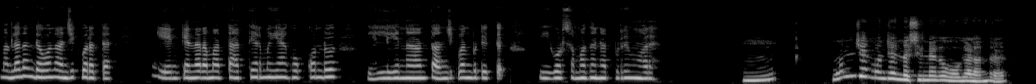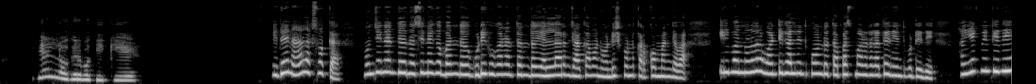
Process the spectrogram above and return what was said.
ಮೊದ್ಲ ನಂಗೆ ದೆವ್ವನ ಅಂಜಿಕ್ ಬರುತ್ತೆ. ಏನ್ ಕೆನಾರ ಮತ್ತೆ ಹತ್ತಿರ ಮೈಯಾಗ ಹೊಕ್ಕೊಂಡು ಎಲ್ಲಿ ಏನ ಅಂತ ಅಂಜಿಕ್ ಬಂದ್ಬಿಟ್ಟಿತ್ತು. ಈಗ ಸಮಾಧಾನ ಆಗ್ಬಿಡ್ರಿ ಮಾರೆ ಹ್ಮ್? ಮುಂಜಾನೆ ಮುಂಜಾನೆ ನಶಿನಾಗ ಹೋಗ್ಯಾಳ ಅಂದ್ರ ಎಲ್ಲಿ ಹೋಗಿರ್ಬೇಕು ಈಕಿ? ಇದೇನಾ ಲಕ್ಷ್ಮಕ್ಕ? ಮುಂಜಾನೆ ನಸಿನಾಗ ಬಂದು ಗುಡಿಗೆ ಹೋಗೋಣ ತಂದು ಎಲ್ಲಾರು ಜಾಕ ಮಾಡಿ ಹೊಂದಿಸ್ಕೊಂಡು ಕರ್ಕೊಂಡ್ ಬಂದವ. ಇಲ್ಲಿ ಬಂದು ಒಂಟಿಗಾಲ್ ನಿಂತ್ಕೊಂಡು ತಪಸ್ ಮಾಡಿದ್ರೆ ನಿಂತ್ಬಿಟ್ಟಿದೆ. ಹಾಗೆ ನಿಂತಿದಿ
